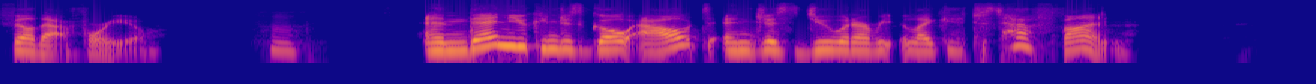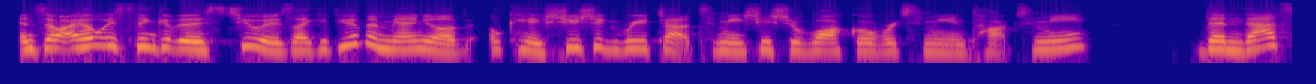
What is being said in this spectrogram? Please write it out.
fill that for you. Hmm. And then you can just go out and just do whatever, like just have fun. And so I always think of this too is like if you have a manual of, okay, she should reach out to me, she should walk over to me and talk to me, then that's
